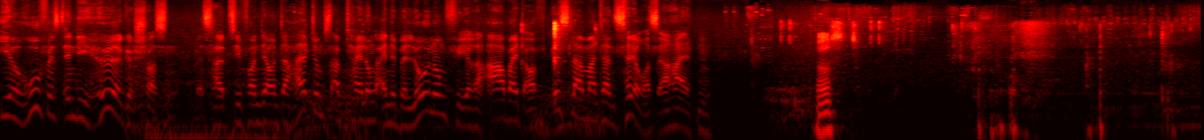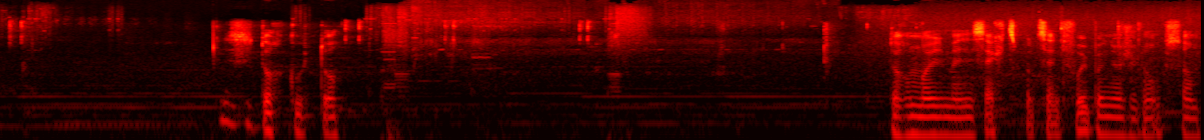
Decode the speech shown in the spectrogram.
Ihr Ruf ist in die Höhe geschossen, weshalb Sie von der Unterhaltungsabteilung eine Belohnung für Ihre Arbeit auf Isla Mantanceros erhalten. Passt. Das ist doch gut da. Darum mal meine 60% Vollbringer schon langsam.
